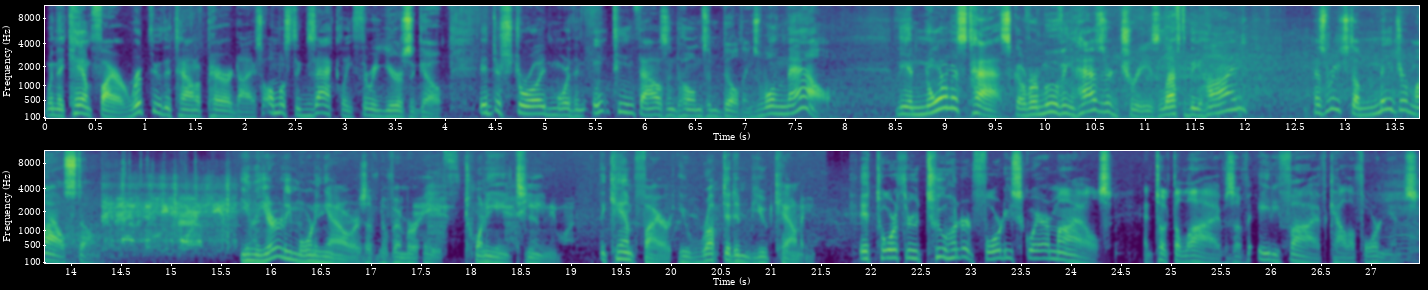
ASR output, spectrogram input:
when the Camp Fire ripped through the town of Paradise almost exactly three years ago. It destroyed more than 18,000 homes and buildings. Well, now, the enormous task of removing hazard trees left behind has reached a major milestone. In the early morning hours of November 8, 2018, the Camp Fire erupted in Butte County. It tore through 240 square miles and took the lives of 85 Californians.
